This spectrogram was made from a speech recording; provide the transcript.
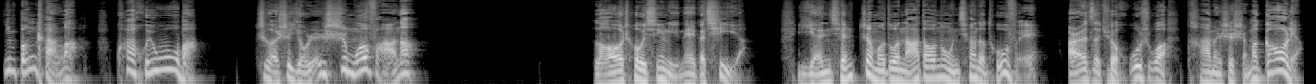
您甭砍了，快回屋吧。”这是有人施魔法呢！老臭心里那个气呀！眼前这么多拿刀弄枪的土匪，儿子却胡说他们是什么高粱？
